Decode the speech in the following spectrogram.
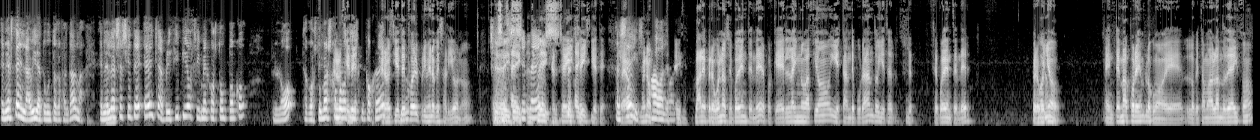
en este en la vida tuve un toque fantasma. En el S7H al principio sí me costó un poco, pero luego te acostumbras Pero como el lo 7 tienes que coger. pero el 7 y no- fue el primero que salió, ¿no? El el 6. seis. El El 6. 6, 6, 7. El Pero, 6. Bueno, ah, vale, vale. Vale, pero bueno, se puede entender, porque es la innovación y están depurando y está- se, se puede entender. Pero Bueno. coño, en temas, por ejemplo, como eh, lo que estamos hablando de iPhone,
